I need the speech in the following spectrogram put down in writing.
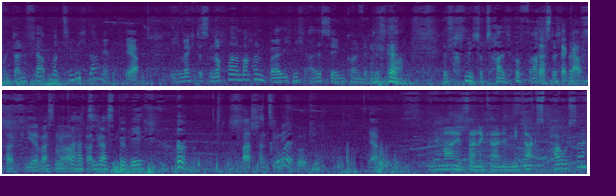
und dann fährt man ziemlich lange. Ja. Ich möchte es nochmal machen, weil ich nicht alles sehen konnte. Das, war, das hat mich total Das, überfrachtet. da gab es voll viel, was man da hat sich was bewegt. Das war schon ziemlich cool. gut. Ja. Wir machen jetzt eine kleine Mittagspause.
